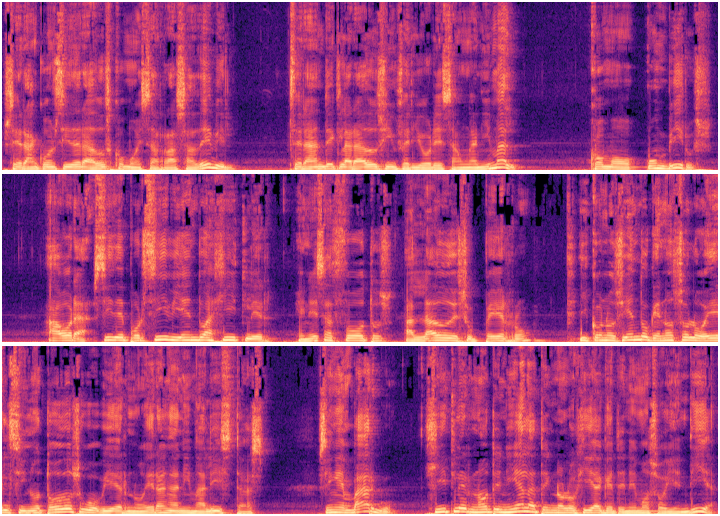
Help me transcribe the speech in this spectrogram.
serán considerados como esa raza débil, serán declarados inferiores a un animal, como un virus. Ahora, si de por sí viendo a Hitler en esas fotos al lado de su perro, y conociendo que no solo él, sino todo su gobierno eran animalistas. Sin embargo, Hitler no tenía la tecnología que tenemos hoy en día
